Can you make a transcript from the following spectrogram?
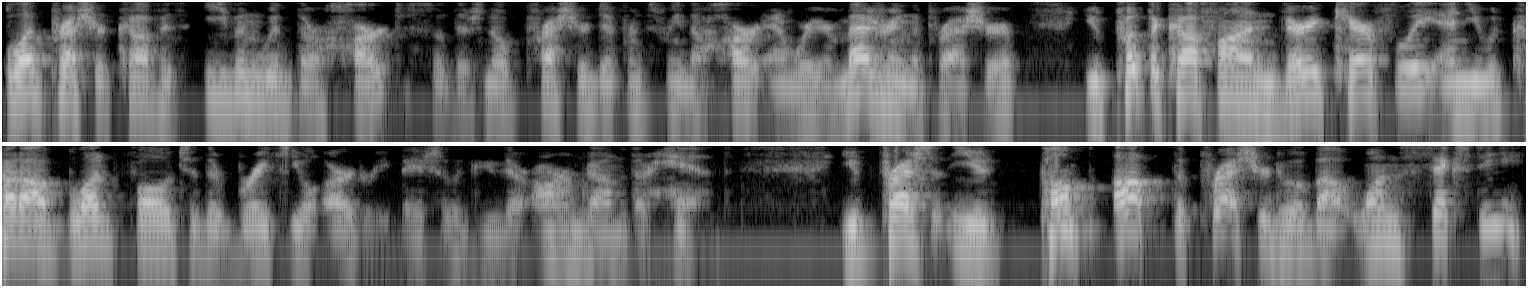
blood pressure cuff is even with their heart, so there's no pressure difference between the heart and where you're measuring the pressure. You'd put the cuff on very carefully and you would cut off blood flow to their brachial artery, basically their arm down to their hand. You'd press you'd pump up the pressure to about 160,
